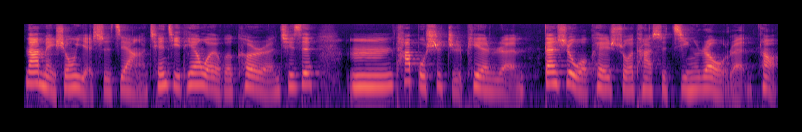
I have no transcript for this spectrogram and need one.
那美胸也是这样，前几天我有个客人，其实嗯，他不是纸片人。但是我可以说他是精肉人，哈。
